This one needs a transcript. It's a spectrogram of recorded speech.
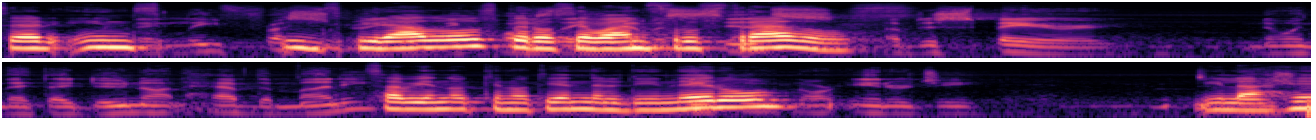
ser in- they leave frustrated inspirados, pero se van have a sense frustrados, of despair, knowing that they do not have the money, sabiendo que no tienen el people, dinero, nor energy ni la measure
